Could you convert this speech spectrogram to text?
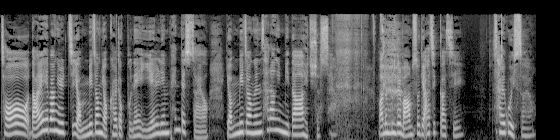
저 나의 해방일지 연미정 역할 덕분에 이엘님 팬 됐어요. 연미정은 사랑입니다 해주셨어요. 많은 분들 마음속에 아직까지 살고 있어요.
